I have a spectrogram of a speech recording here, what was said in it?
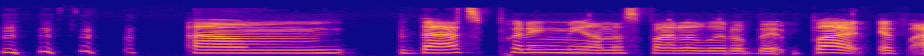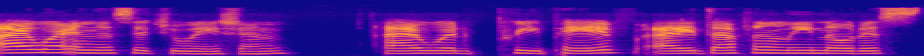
um, that's putting me on the spot a little bit. But if I were in this situation, I would pre-pave. I definitely noticed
